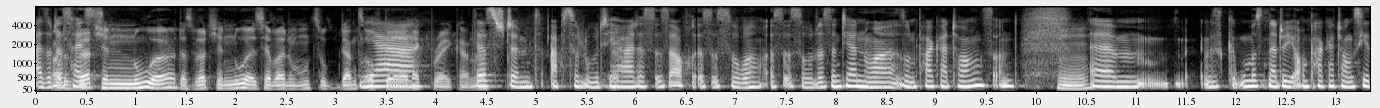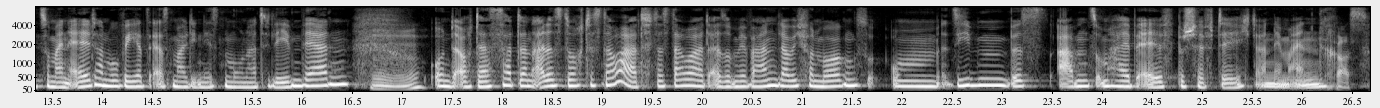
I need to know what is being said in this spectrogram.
Also Aber das, das, heißt, Wörtchen nur, das Wörtchen nur ist ja bei dem Umzug ganz oft der Neckbreaker, ne? das stimmt, absolut. Ja. das ist auch, es ist so, es ist so. Das sind ja nur so ein paar Kartons und Mhm. ähm, es mussten natürlich auch ein paar Kartons hier zu meinen Eltern, wo wir jetzt erstmal die nächsten Monate leben werden. Mhm. Und auch das hat dann alles doch, das dauert, das dauert. Also wir waren, glaube ich, von morgens um sieben bis abends um halb elf beschäftigt an dem einen Krass.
